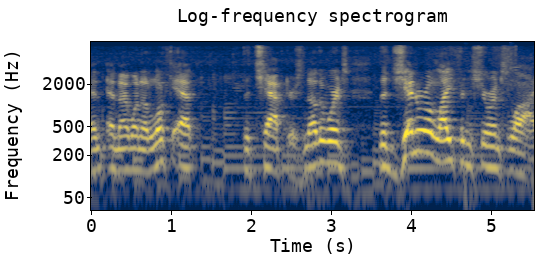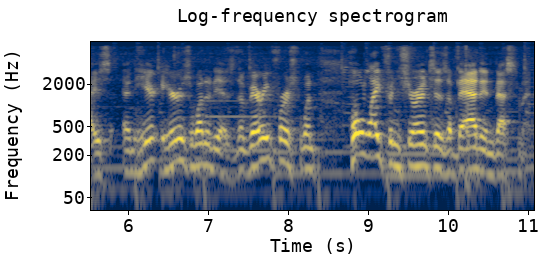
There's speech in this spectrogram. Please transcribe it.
and, and I want to look at the chapters. In other words, the general life insurance lies, and here here's what it is. The very first one, whole life insurance is a bad investment.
